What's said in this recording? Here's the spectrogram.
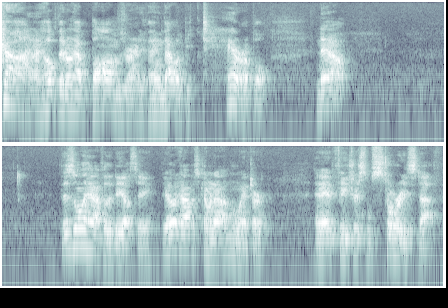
God, I hope they don't have bombs or anything. That would be terrible. Now, this is only half of the DLC. The other half is coming out in winter, and it features some story stuff.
